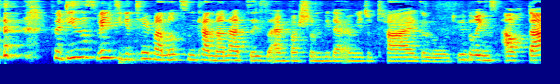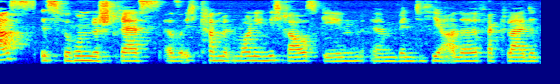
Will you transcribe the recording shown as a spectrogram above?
für dieses wichtige Thema nutzen kann, dann hat sich es einfach schon wieder irgendwie total gelohnt. Übrigens, auch das ist für Hunde Stress. Also ich kann mit Molly nicht rausgehen, ähm, wenn die hier alle verkleidet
